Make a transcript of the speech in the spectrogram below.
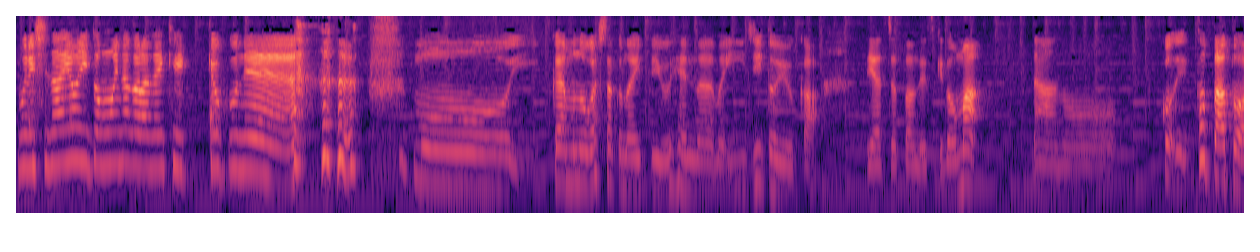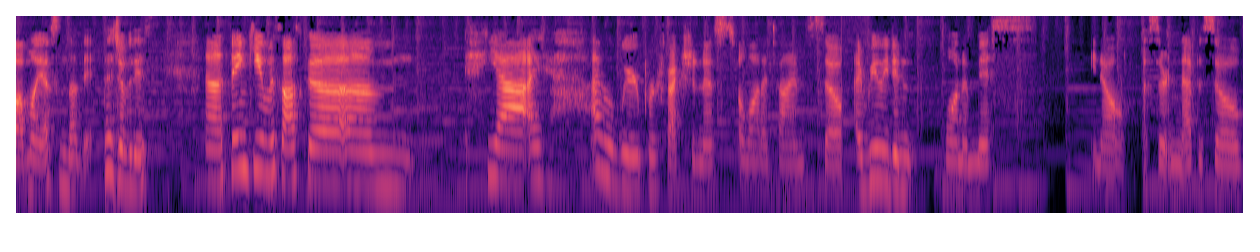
無理しないようにと思いながらね、結局ね、もう、一回も逃したくないっていう変な、まあ、意地というか、でやっちゃったんですけど、まあ、あのー、撮った後はまあ休んだんで大丈夫です。Uh, thank you, Miss Oscar. Um, yeah, I, I'm a weird perfectionist a lot of times, so I really didn't want to miss, you know, a certain episode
